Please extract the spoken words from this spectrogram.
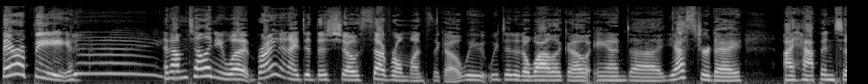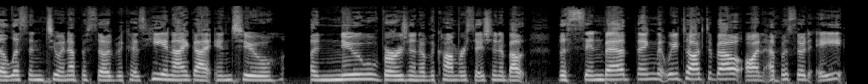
Therapy. Yay! And I'm telling you what, Brian and I did this show several months ago. We we did it a while ago, and uh, yesterday I happened to listen to an episode because he and I got into a new version of the conversation about the Sinbad thing that we talked about on episode eight,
